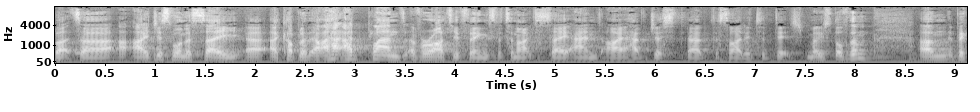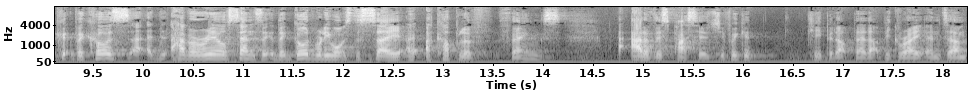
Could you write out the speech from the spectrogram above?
But uh, I just want to say uh, a couple of. I had planned a variety of things for tonight to say, and I have just uh, decided to ditch most of them um, because I uh, have a real sense that, God really wants to say a, couple of things out of this passage. If we could keep it up there, that'd be great. And um,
